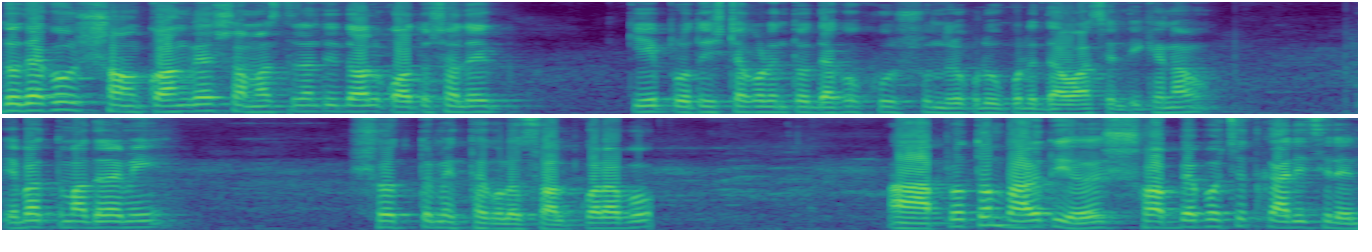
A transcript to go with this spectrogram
তো দেখো কংগ্রেস সমাজতান্ত্রী দল কত সালে কে প্রতিষ্ঠা করেন তো দেখো, খুব সুন্দর করে উপরে দেওয়া আছে, লিখে নাও। এবার তোমাদের আমি সত্য মিথ্যাগুলো সলভ করাবো। প্রথম ভারতীয় সব ব্যবচ্ছেদকারী ছিলেন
